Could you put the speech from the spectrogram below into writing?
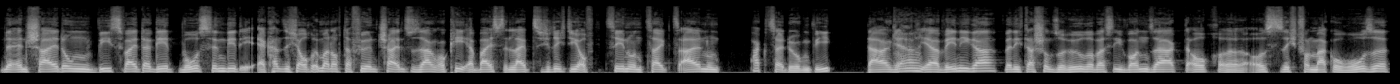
eine Entscheidung, wie es weitergeht, wo es hingeht. Er kann sich auch immer noch dafür entscheiden zu sagen, okay, er beißt in Leipzig richtig auf die Zähne und zeigt es allen und packt es halt irgendwie. Daran glaube ja. ich eher weniger, wenn ich das schon so höre, was Yvonne sagt, auch äh, aus Sicht von Marco Rose,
